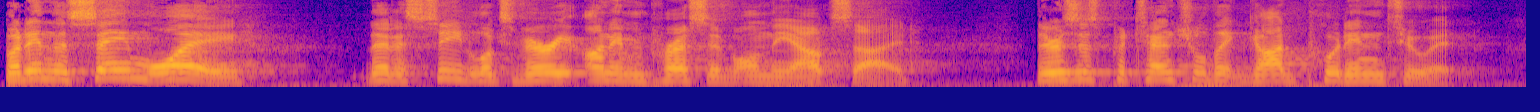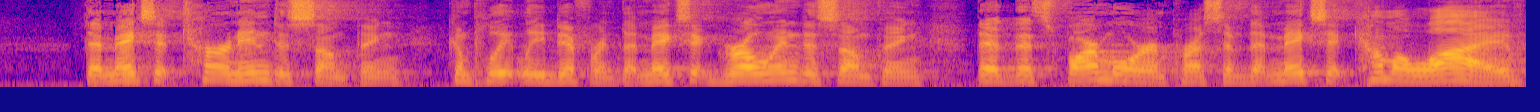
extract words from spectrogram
But in the same way that a seed looks very unimpressive on the outside, there's this potential that God put into it that makes it turn into something completely different, that makes it grow into something that, that's far more impressive, that makes it come alive,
